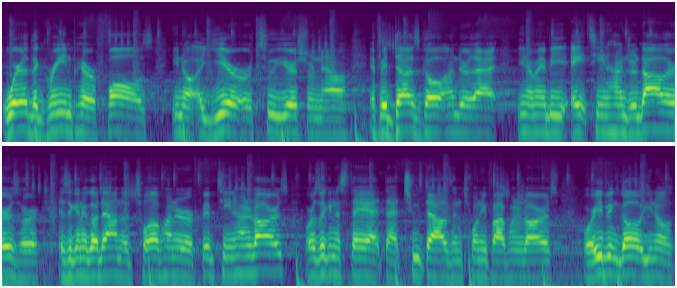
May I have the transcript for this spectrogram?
where the green pair falls, you know, a year or two years from now. If it does go under that, you know, maybe $1,800 or is it gonna go down to 1,200 or $1,500 or is it gonna stay at that $2,000, $2,500 or even go, you know,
